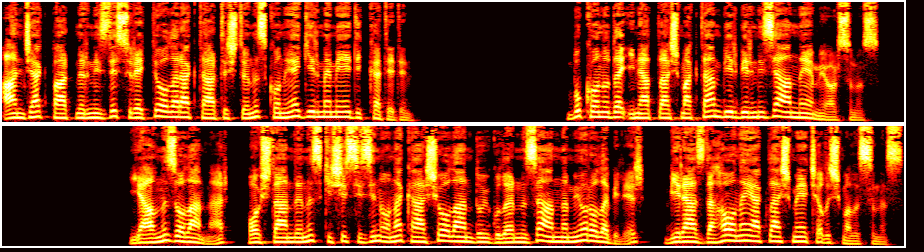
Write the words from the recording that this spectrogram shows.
Ancak partnerinizle sürekli olarak tartıştığınız konuya girmemeye dikkat edin. Bu konuda inatlaşmaktan birbirinizi anlayamıyorsunuz. Yalnız olanlar, hoşlandığınız kişi sizin ona karşı olan duygularınızı anlamıyor olabilir, biraz daha ona yaklaşmaya çalışmalısınız.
